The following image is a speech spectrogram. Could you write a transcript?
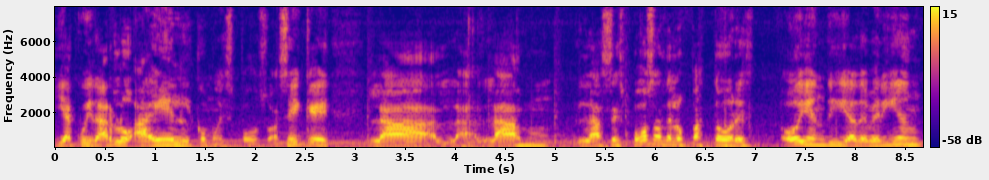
y a cuidarlo a él como esposo. Así que la, las esposas de los pastores hoy en día deberían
